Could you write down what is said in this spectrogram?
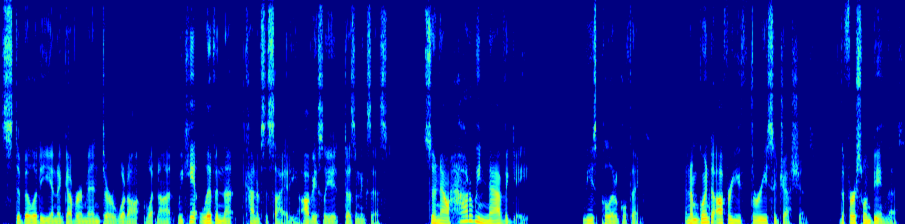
stability in a government or what whatnot. We can't live in that kind of society. Obviously, it doesn't exist. So now, how do we navigate these political things? And I'm going to offer you three suggestions. The first one being this:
